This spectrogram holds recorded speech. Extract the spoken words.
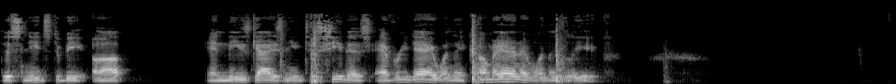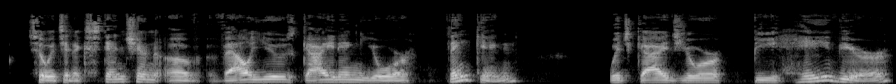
This needs to be up. And these guys need to see this every day when they come in and when they leave. So it's an extension of values guiding your thinking, which guides your behavior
